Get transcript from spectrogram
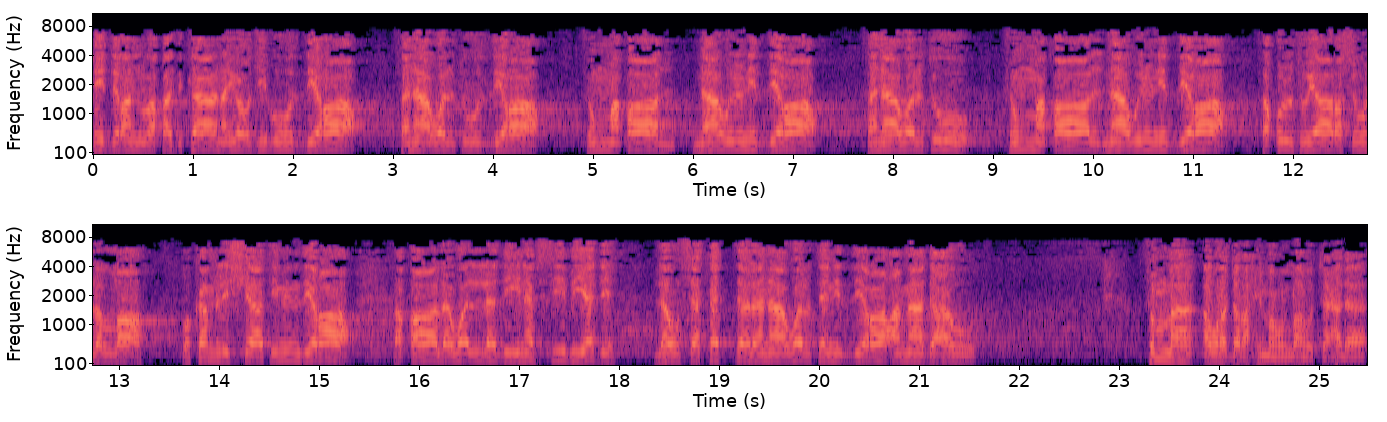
قدرا وقد كان يعجبه الذراع فناولته الذراع ثم قال ناولني الذراع فناولته ثم قال ناولني الذراع. فقلت يا رسول الله وكم للشاة من ذراع؟ فقال والذي نفسي بيده لو سكت لناولتني الذراع ما دعوت ثم أورد رحمه الله تعالى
